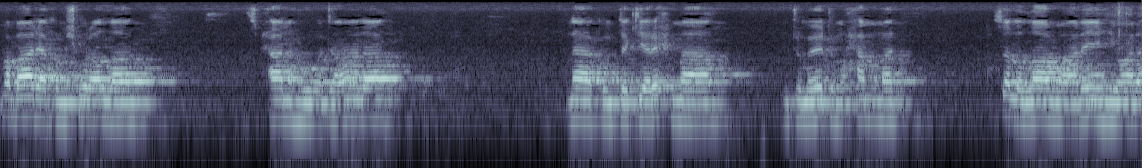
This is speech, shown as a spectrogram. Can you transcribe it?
Ama baada ya kumshukuru Allah subhanahu wa ta'ala na kumtakia rehma mtume wetu Muhammad sallallahu alayhi wa ala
